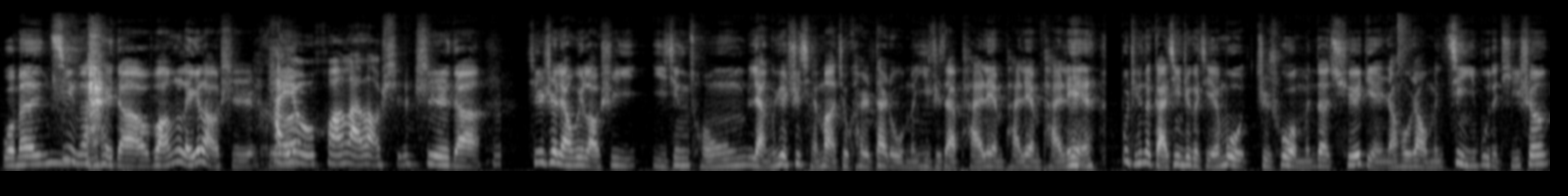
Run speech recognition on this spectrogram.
我们敬爱的王雷老师 和还有黄兰老师。是的，其实这两位老师已已经从两个月之前嘛就开始带着我们一直在排练、排练、排练，不停的改进这个节目，指出我们的缺点，然后让我们进一步的提升。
